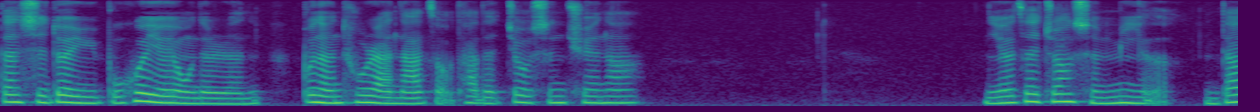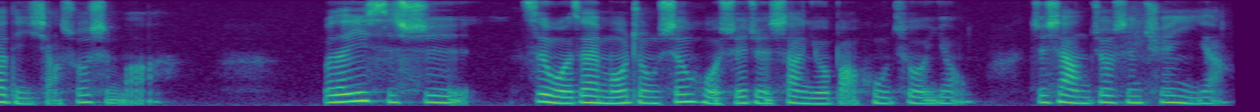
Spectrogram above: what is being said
但是对于不会游泳的人，不能突然拿走他的救生圈啊！你又在装神秘了。你到底想说什么啊？我的意思是，自我在某种生活水准上有保护作用，就像救生圈一样。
